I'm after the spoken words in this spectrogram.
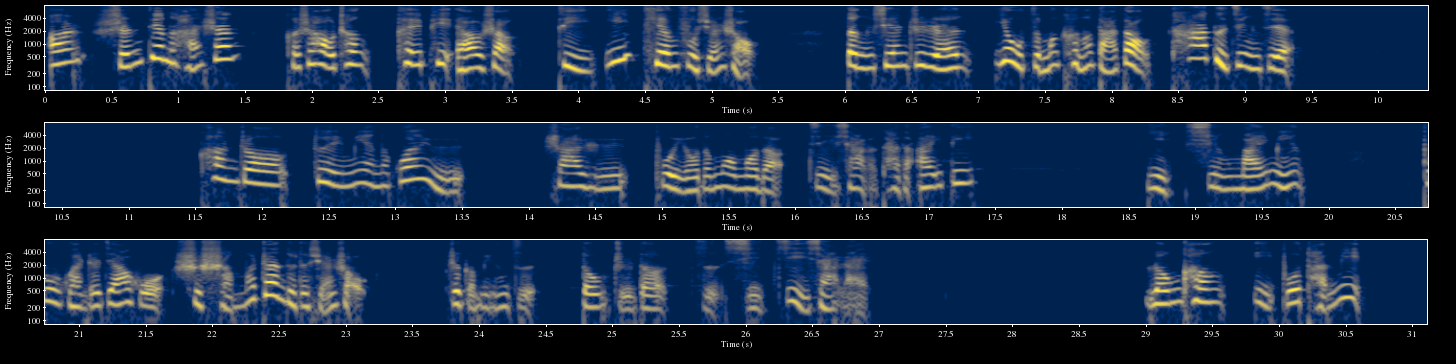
而神殿的寒山可是号称 KPL 上第一天赋选手，等闲之人又怎么可能达到他的境界？看着对面的关羽，鲨鱼不由得默默的记下了他的 ID。隐姓埋名，不管这家伙是什么战队的选手，这个名字都值得仔细记下来。龙坑一波团灭，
